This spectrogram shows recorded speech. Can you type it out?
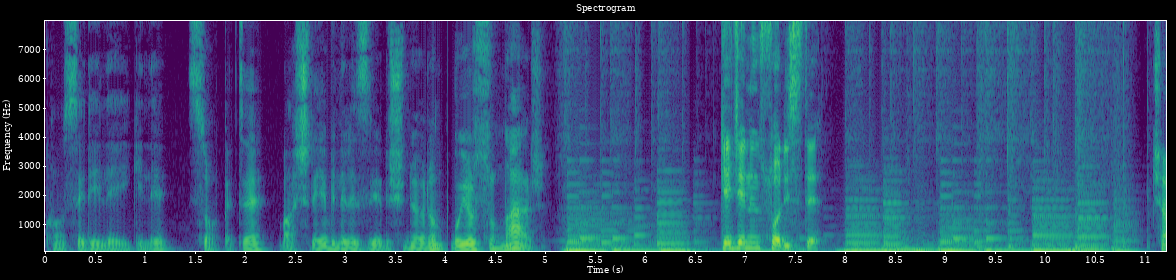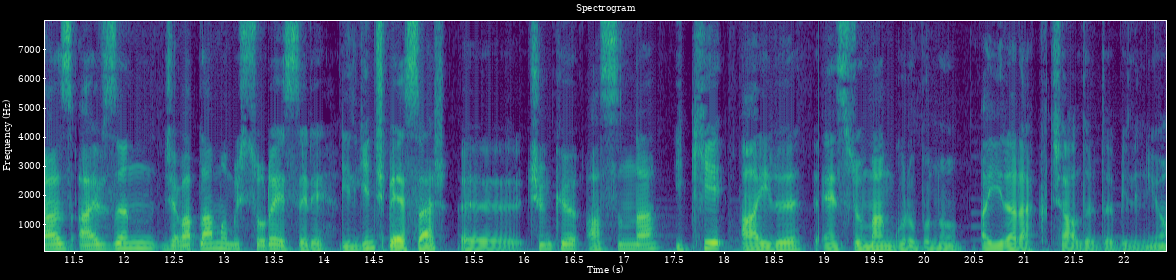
konseriyle ilgili sohbete başlayabiliriz diye düşünüyorum. Buyursunlar. Gecenin solisti Charles Ives'ın cevaplanmamış soru eseri ilginç bir eser. E, çünkü aslında iki ayrı enstrüman grubunu ayırarak çaldırdığı biliniyor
